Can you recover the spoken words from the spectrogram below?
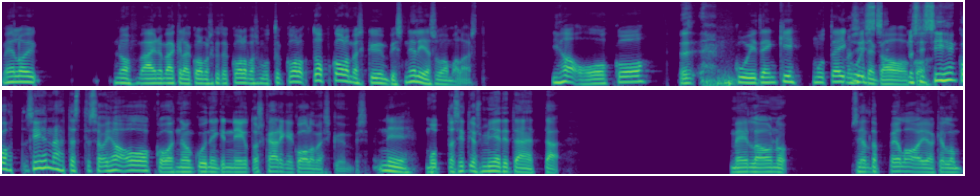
meillä oli, no Väinö Mäkelä 33, mutta kol, top 30, neljä suomalaista. Ihan ok, kuitenkin, mutta ei no siis- kuitenkaan siis, ok. No siis siihen, kohta, siihen nähtäisi, että se on ihan ok, että ne on kuitenkin niin tuossa kärki 30. Niin. Mutta sitten jos mietitään, että meillä on sieltä pelaajia, kello on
